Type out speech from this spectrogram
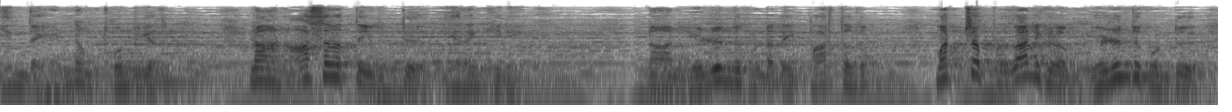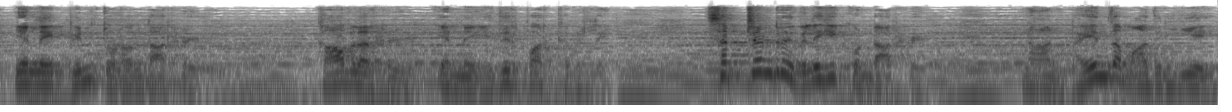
இந்த எண்ணம் தோன்றியதும் நான் ஆசனத்தை விட்டு இறங்கினேன். நான் எழுந்து கொண்டதை பார்த்ததும் மற்ற பிரதானிகளும் எழுந்து கொண்டு என்னை பின்தொடர்ந்தார்கள். காவலர்கள் என்னை எதிர்பார்க்கவில்லை. சற்றென்று விலகிக் கொண்டார்கள். நான் பயந்த மாதிரியே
